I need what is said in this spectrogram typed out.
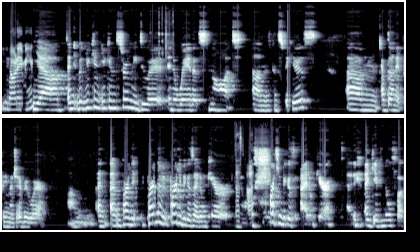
you know what I mean? Yeah, and but you can you can certainly do it in a way that's not um, conspicuous. Um, I've done it pretty much everywhere. Um, and, and partly, partly, partly because I don't care. That's you know, partly because I don't care. I, I give no fuck,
